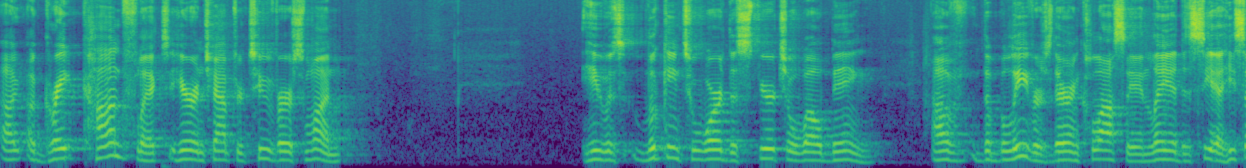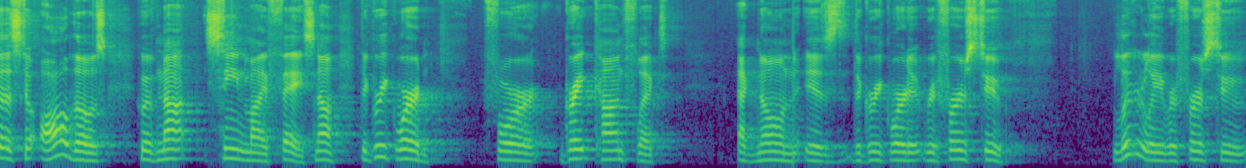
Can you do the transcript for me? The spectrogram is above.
a, a great conflict here in chapter 2, verse 1 he was looking toward the spiritual well being of the believers there in Colossae and Laodicea. He says, To all those who have not seen my face. Now, the Greek word for great conflict, agon, is the Greek word. It refers to, literally refers to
